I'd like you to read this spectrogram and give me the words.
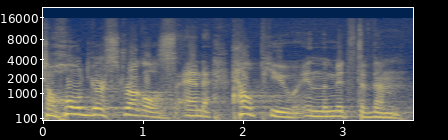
to hold your struggles and help you in the midst of them?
